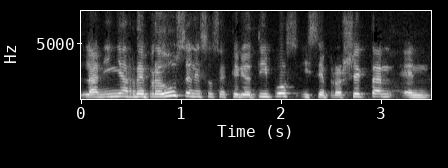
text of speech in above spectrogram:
las niñas reproducen esos estereotipos y se proyectan en,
